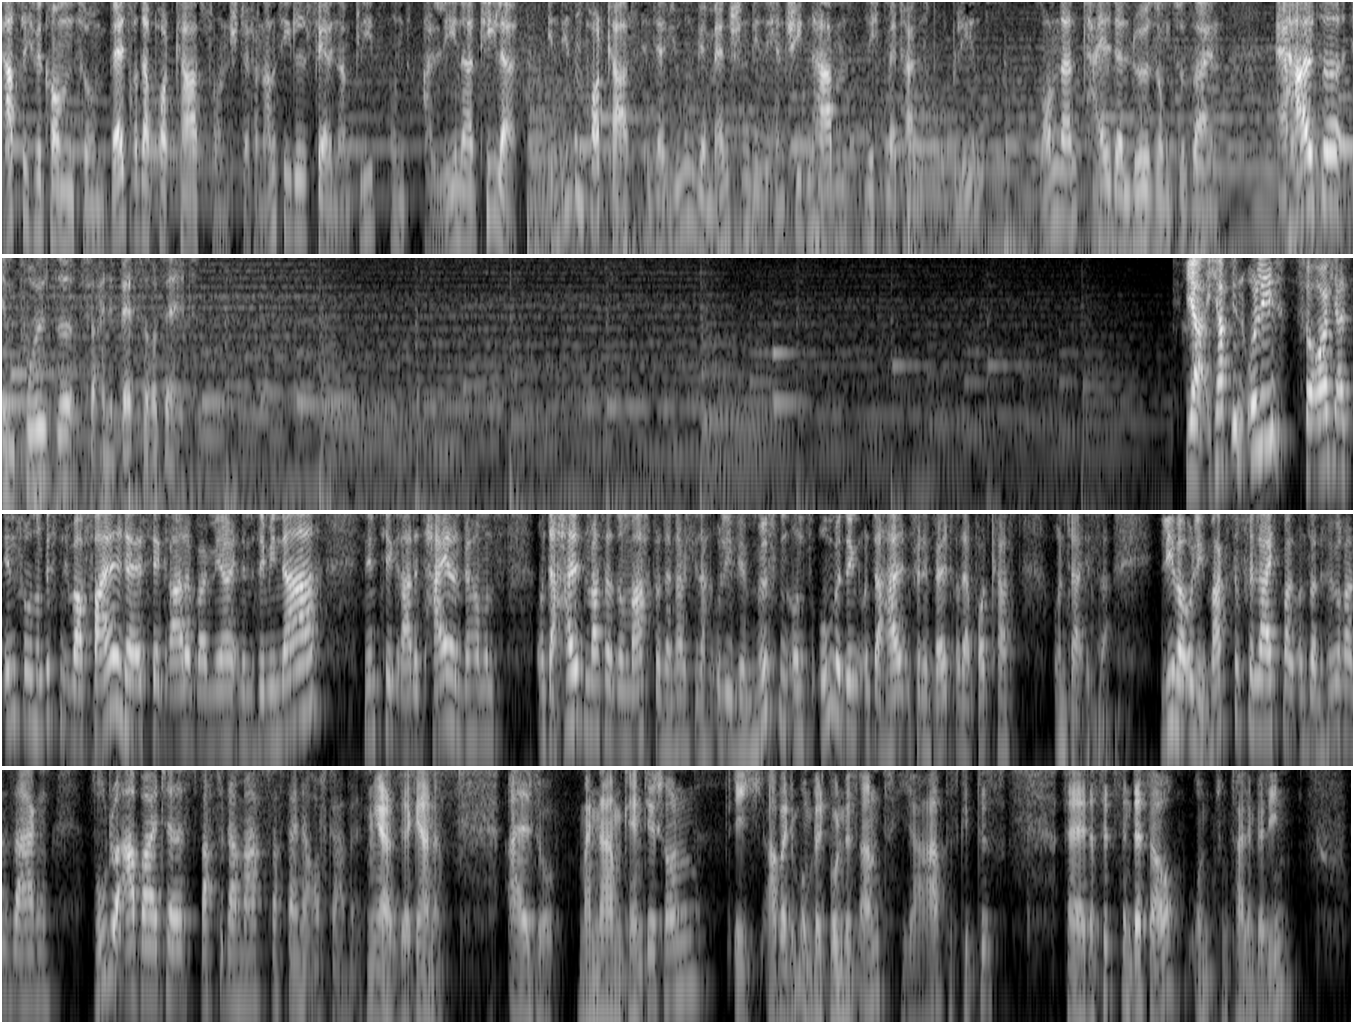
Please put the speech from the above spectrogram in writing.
Herzlich willkommen zum Weltretter-Podcast von Stefan Ansiedel, Ferdinand Plietz und Alena Thieler. In diesem Podcast interviewen wir Menschen, die sich entschieden haben, nicht mehr Teil des Problems, sondern Teil der Lösung zu sein. Erhalte Impulse für eine bessere Welt. Ja, ich habe den Uli für euch als Info so ein bisschen überfallen. Der ist hier gerade bei mir in einem Seminar, nimmt hier gerade teil und wir haben uns unterhalten, was er so macht. Und dann habe ich gesagt, Uli, wir müssen uns unbedingt unterhalten für den Weltretter-Podcast. Und da ist er. Lieber Uli, magst du vielleicht mal unseren Hörern sagen, wo du arbeitest, was du da machst, was deine Aufgabe ist? Ja, sehr gerne. Also, meinen Namen kennt ihr schon. Ich arbeite im Umweltbundesamt. Ja, das gibt es. Äh, das sitzt in Dessau und zum Teil in Berlin.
